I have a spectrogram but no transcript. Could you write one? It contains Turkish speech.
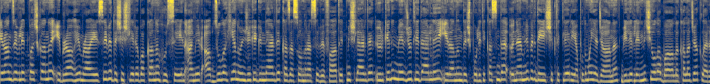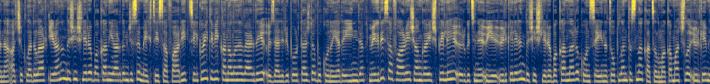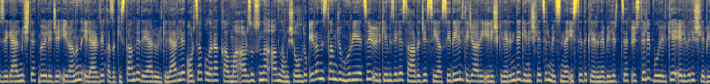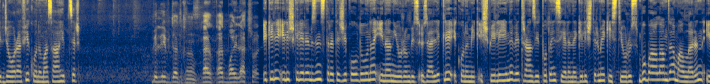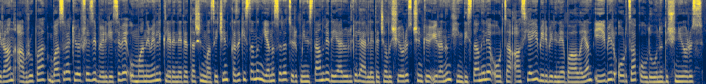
İran Devlet Başkanı İbrahim Raisi ve Dışişleri Bakanı Hüseyin Amir Abdullahyan önceki günlerde kaza sonrası vefat etmişlerdi. Ülkenin mevcut liderliği İran'ın dış politikasında önemli bir değişiklikler yapılmayacağını, belirlenmiş yola bağlı kalacaklarını açıkladılar. İran'ın Dışişleri Bakan Yardımcısı Mehdi Safari, Silkoi TV kanalına verdiği özel röportajda bu konuya değindi. Mehdi Safari, Şangay İşbirliği Örgütü'ne üye ülkelerin Dışişleri Bakanları Konseyi'nin toplantısına katılmak amaçlı ülkemize gelmişti. Böylece İran'ın ileride Kazakistan ve diğer ülkelerle ortak olarak kalma arzusunu anlamış olduk. İran İslam Cumhuriyeti ülkemiz ile sadece siyasi değil ticari ilişkilerin de genişletilmesine istediklerini belirtti. Üstelik bu ülke elverişli bir coğrafi konuma sahiptir. İkili ilişkilerimizin stratejik olduğuna inanıyorum. Biz özellikle ekonomik işbirliğini ve transit potansiyelini geliştirmek istiyoruz. Bu bağlamda malların İran, Avrupa, Basra Körfezi bölgesi ve Umman Emirliklerine de taşınması için Kazakistan'ın yanı sıra Türkmenistan ve diğer ülkelerle de çalışıyoruz. Çünkü İran'ın Hindistan ile Orta Asya'yı birbirine bağlayan iyi bir ortak olduğunu düşünüyoruz.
